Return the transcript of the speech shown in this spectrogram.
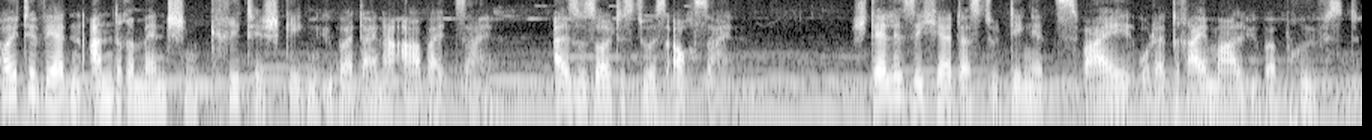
Heute werden andere Menschen kritisch gegenüber deiner Arbeit sein, also solltest du es auch sein. Stelle sicher, dass du Dinge zwei- oder dreimal überprüfst,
